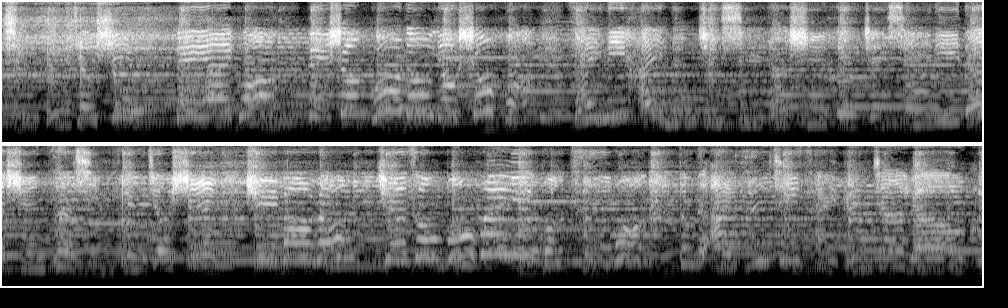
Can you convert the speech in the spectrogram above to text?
幸福就是、被伤过都有收获，在你还能珍惜的时候，珍惜你的选择。幸福就是去包容，却从不会遗忘自我。懂得爱自己，才更加辽阔。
